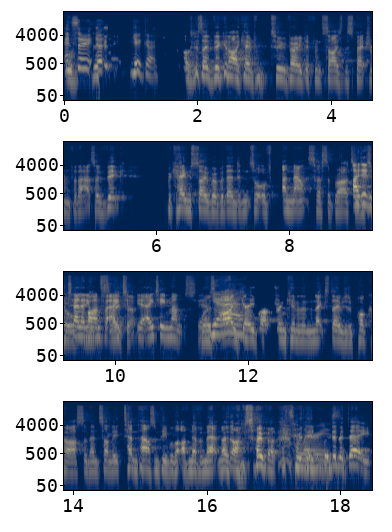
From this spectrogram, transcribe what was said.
And Well, so uh, yeah, go. I was going to say Vic and I came from two very different sides of the spectrum for that. So Vic became sober, but then didn't sort of announce her sobriety. I didn't until tell anyone for eight, later. yeah, 18 months. Yeah. Whereas Yeah. I gave up drinking, and then the next day we did a podcast, and then suddenly ten thousand people that I've never met know that I'm sober within, within a day.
